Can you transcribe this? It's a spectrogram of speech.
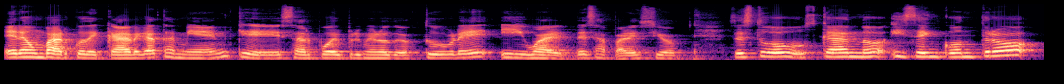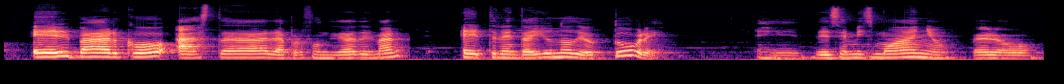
era un barco de carga también que zarpó el primero de octubre y igual desapareció. Se estuvo buscando y se encontró el barco hasta la profundidad del mar el 31 de octubre. Eh, de ese mismo año, pero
